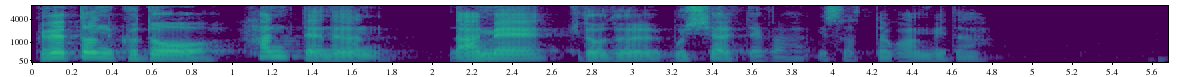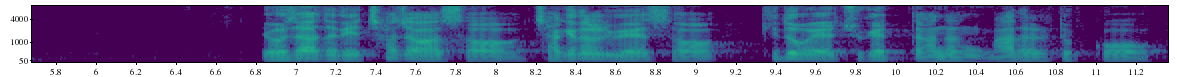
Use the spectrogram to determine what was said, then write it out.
그랬던 그도 한때는 남의 기도를 무시할 때가 있었다고 합니다. 여자들이 찾아와서 자기를 위해서 기도해 주겠다는 말을 듣고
